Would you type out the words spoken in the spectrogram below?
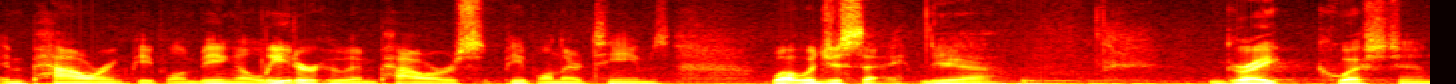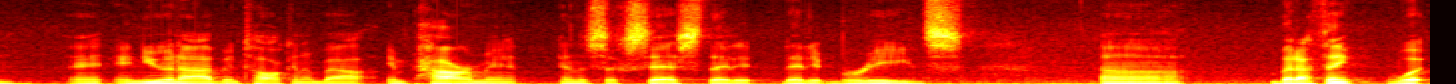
empowering people and being a leader who empowers people on their teams, what would you say? yeah. Great question, and, and you and I have been talking about empowerment and the success that it that it breeds. Uh, but I think what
